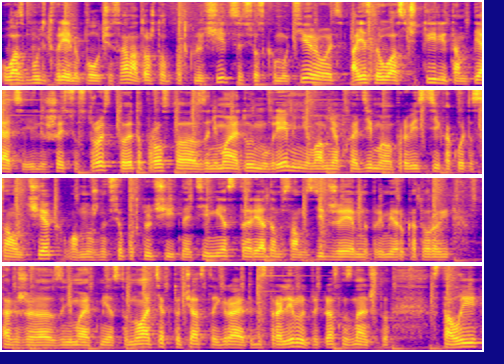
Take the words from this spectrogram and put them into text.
у вас будет время полчаса на то, чтобы подключиться, все скоммутировать. А если у вас 4, там, 5 или 6 устройств, то это просто занимает уйму времени. Вам необходимо провести какой-то саунд-чек, вам нужно все подключить, найти место рядом сам с диджеем, например, который также занимает место. Ну а те, кто часто играет и гастролирует, прекрасно знают, что столы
